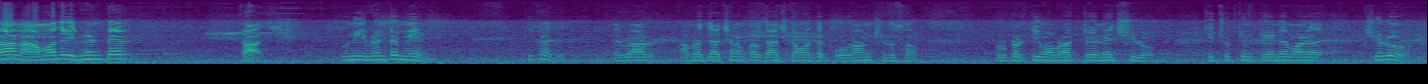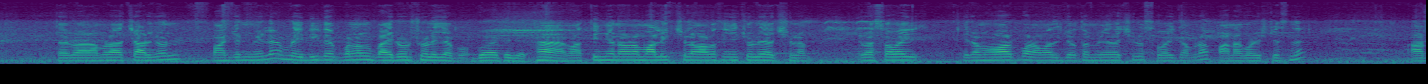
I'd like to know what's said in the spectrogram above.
না না আমাদের ইভেন্টের কাজ। উনি ইভেন্টের মেন ঠিক আছে? এবার আমরা যাচ্ছিলাম কালকে আজকে আমাদের প্রোগ্রাম ছিল সব। টোটাল টিম আমরা ট্রেনে ছিল। কিছু টিম ট্রেনে মানে ছিল। তো এবার আমরা চারজন পাঁচজন মিলে আমরা এদিকে বললাম বাই রোড চলে যাব। গোয়াতে হ্যাঁ আমার তিনজন আমরা মালিক ছিলাম আমরা তিনজন চলে যাচ্ছিলাম। এবার সবাই এরকম হওয়ার পর আমাদের যত মেয়েরা ছিল সবাইকে আমরা পানাগড় স্টেশনে আট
